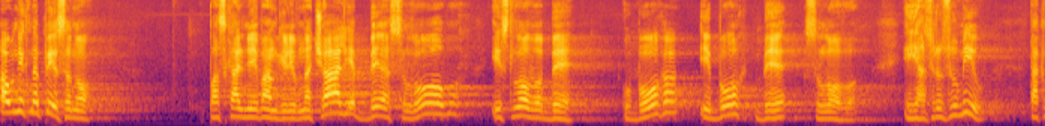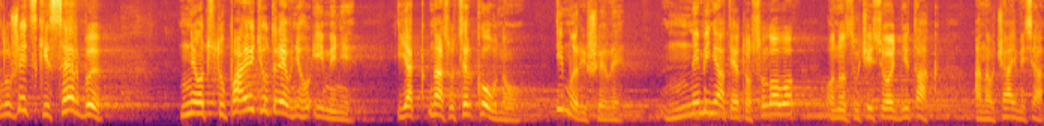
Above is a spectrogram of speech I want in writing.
а у них написано Пасхальне Євангеліє в началі Б слово, і слово Б у Бога, і Бог Б слово. І я зрозумів, так лужицькі серби не відступають від древнього імені, як нас у церковному. І ми вирішили не міняти це слово, воно звучить сьогодні так, а навчаємося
